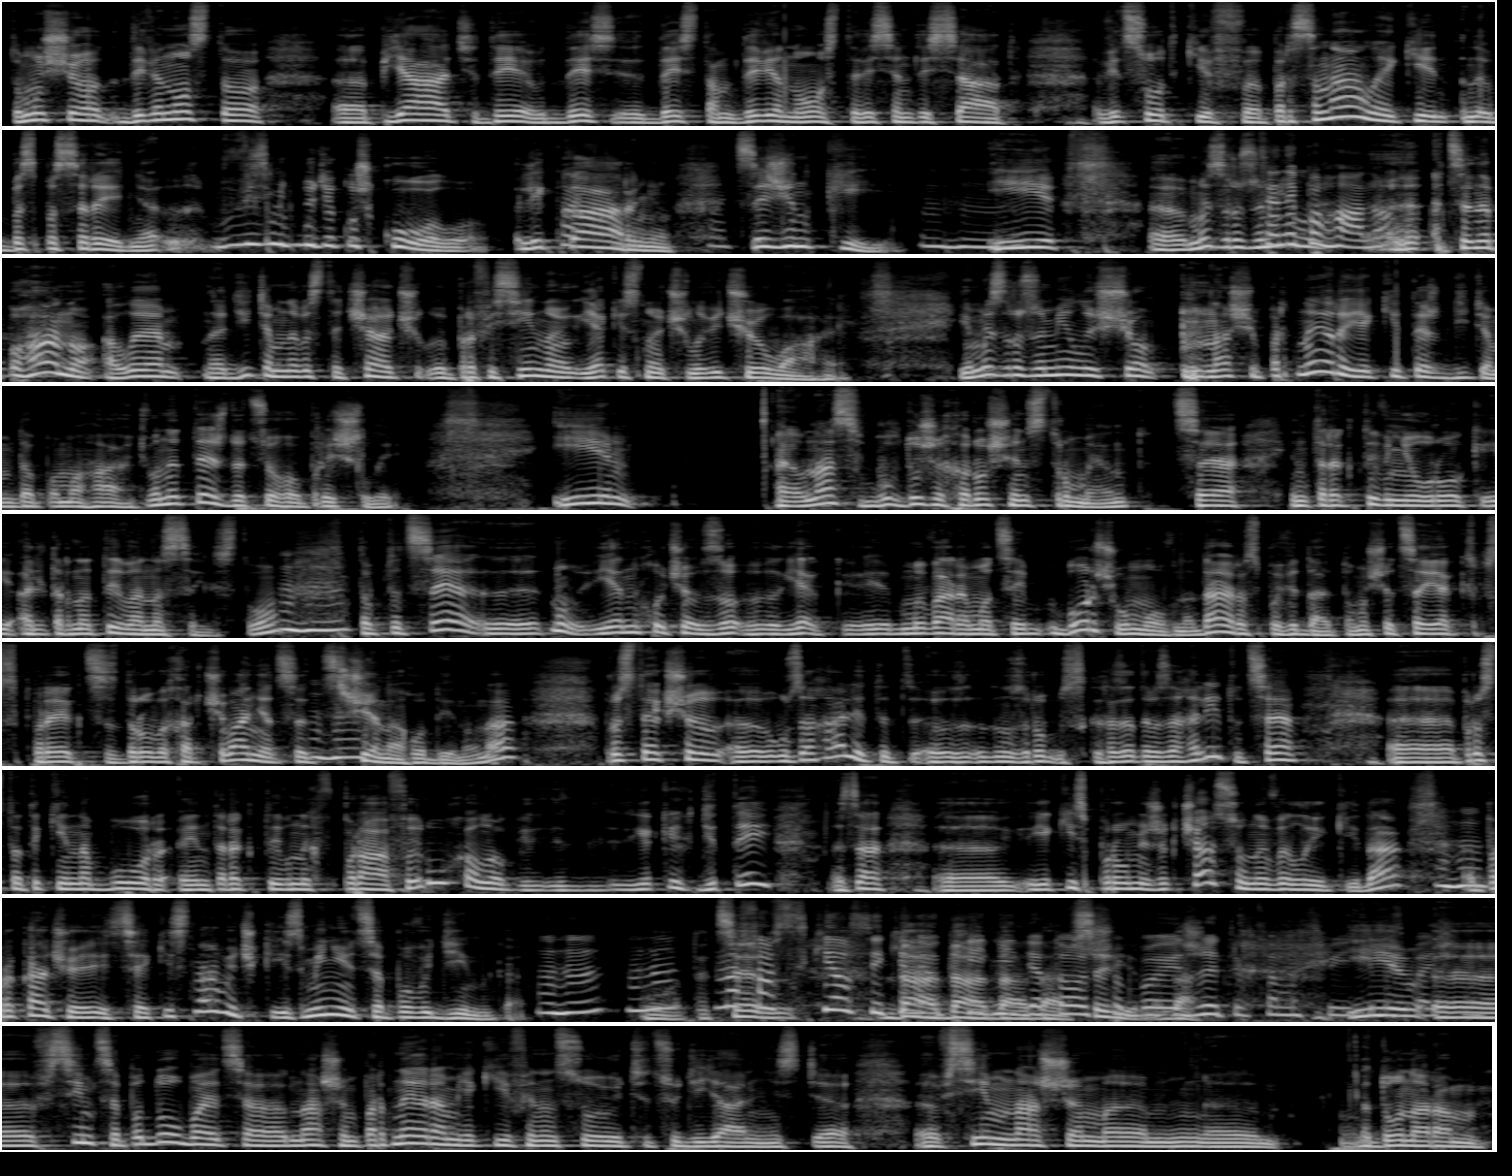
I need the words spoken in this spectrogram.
Тому що 95, десь, десь там 90-80 відсотків персоналу, які безпосередньо візьміть будь-яку школу, лікарню, так. це жінки. Мгм. І е, ми зрозуміли, Це непогано. Е, Це непогано, але дітям не вистачає професійної якісної чоловічої уваги. І ми зрозуміли, що наші партнери, які теж дітям допомагають, вони теж до цього прийшли. І Е, У нас був дуже хороший інструмент. Це інтерактивні уроки альтернатива насильству. Угу. Тобто, це е, ну я не хочу як е, ми варимо цей борщ умовно, да, розповідати, тому що це як проект здорове харчування, це Мгм. ще на годину. Да? Просто якщо е, узагалі е, ну, сказати взагалі, то це е, просто такий набор інтерактивних вправ і рухалок, е, яких дітей за е, якийсь проміжок часу невеликий, да, Угу. прокачуються якісь навички і змінюється поведінка. Угу. Угу. От, і Ну, це- soft skills, які Да, необхідні да, для да, того, щоб вірно, да. жити в цьому світі. І е, всім це подобається нашим партнерам, які фінансують цю діяльність, е, всім нашим е, е, донорам.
